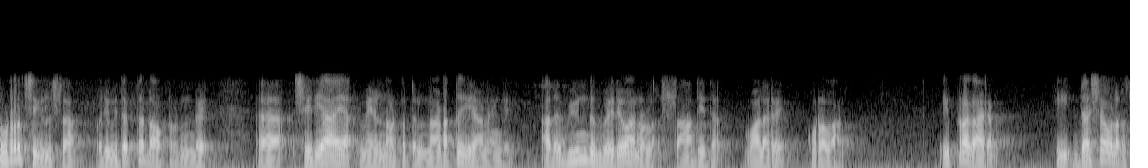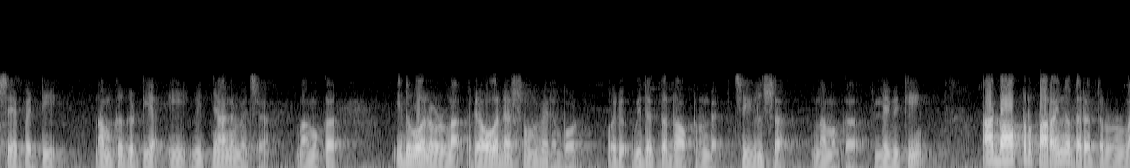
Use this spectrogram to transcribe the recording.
തുടർ ചികിത്സ ഒരു വിദഗ്ധ ഡോക്ടറിന്റെ ശരിയായ മേൽനോട്ടത്തിൽ നടത്തുകയാണെങ്കിൽ അത് വീണ്ടും വരുവാനുള്ള സാധ്യത വളരെ കുറവാണ്. ഇപ്രകാരം ഈ ദശ വളർച്ചയെപ്പറ്റി നമുക്ക് കിട്ടിയ ഈ വിജ്ഞാനം വെച്ച് നമുക്ക് ഇതുപോലുള്ള രോഗലക്ഷണങ്ങൾ വരുമ്പോൾ ഒരു വിദഗ്ധ ഡോക്ടറിന്റെ ചികിത്സ നമുക്ക് ലഭിക്കുകയും ആ ഡോക്ടർ പറയുന്ന തരത്തിലുള്ള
